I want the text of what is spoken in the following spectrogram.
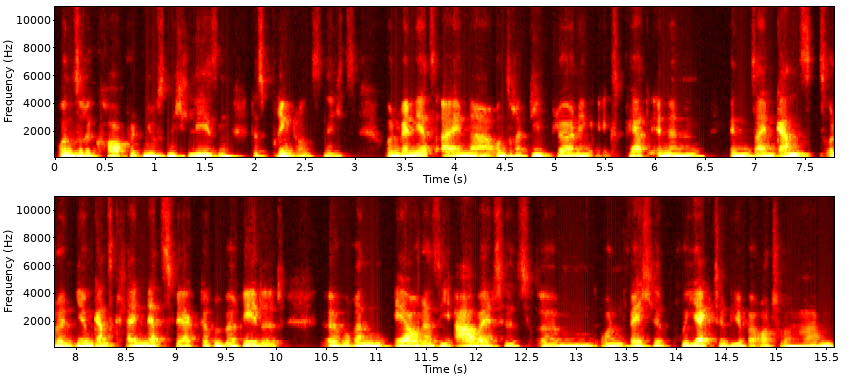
unsere Corporate News nicht lesen. Das bringt uns nichts. Und wenn jetzt einer unserer Deep Learning ExpertInnen in seinem ganz oder in ihrem ganz kleinen Netzwerk darüber redet, äh, woran er oder sie arbeitet ähm, und welche Projekte wir bei Otto haben,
